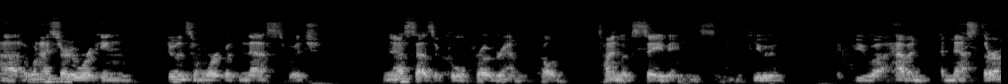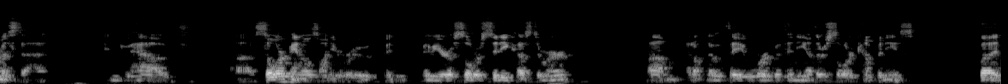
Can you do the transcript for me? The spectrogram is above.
uh, when I started working doing some work with Nest, which Nest has a cool program called Time of Savings. If you if you uh, have a, a, Nest thermostat and you have uh, solar panels on your roof, and maybe you're a Solar City customer, um, I don't know if they work with any other solar companies, but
